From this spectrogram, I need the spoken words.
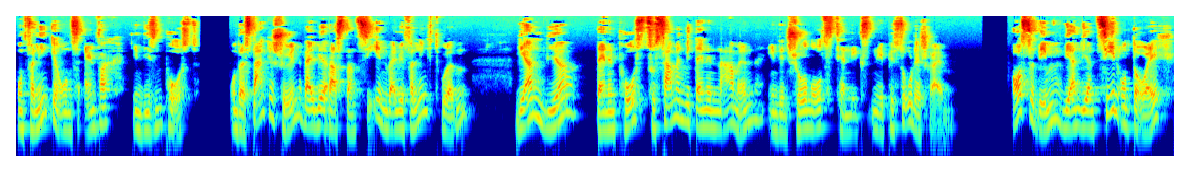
und verlinke uns einfach in diesem Post. Und als Dankeschön, weil wir das dann sehen, weil wir verlinkt wurden, werden wir deinen Post zusammen mit deinem Namen in den Shownotes der nächsten Episode schreiben. Außerdem werden wir an zehn unter euch,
